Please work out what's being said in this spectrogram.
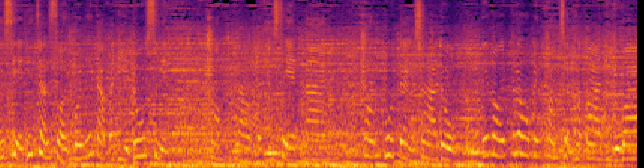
ฏิเสธที่จะสอนมนต์ให้กับอดีตลูกศิษย์คำกล่าวปฏิเสธนั้นท่านผู้แต่งชาดกได้ร้อยกรองเป็นคำสันธบาลีว่า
